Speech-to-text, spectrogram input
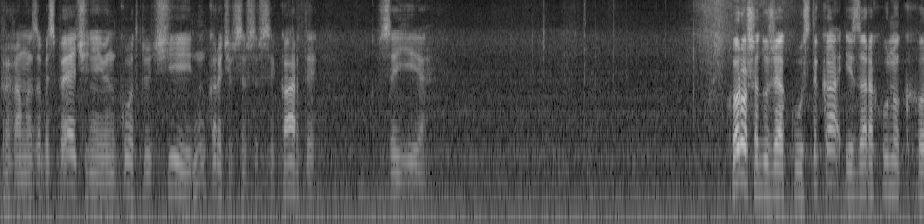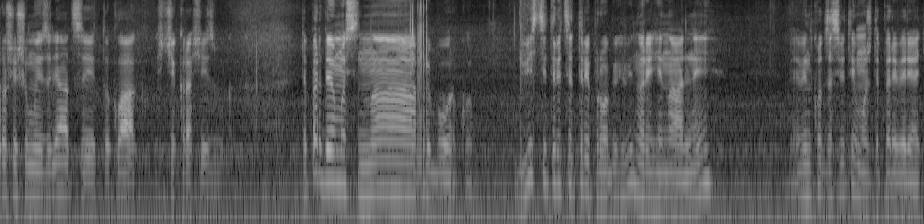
програмного забезпечення, він код, ключі, ну коротше, все, все, все, карти, все є. Хороша дуже акустика і за рахунок хорошої шумоізоляції, то кла- ще кращий звук. Тепер дивимось на приборку. 233 пробіг, він оригінальний. Він код засвітив, можете перевіряти.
